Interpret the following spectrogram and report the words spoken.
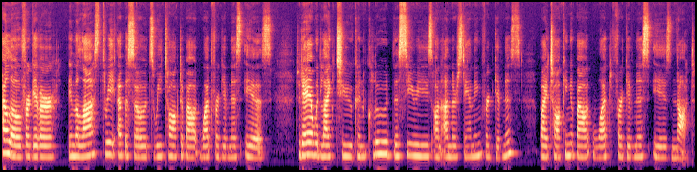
Hello, forgiver. In the last three episodes, we talked about what forgiveness is. Today, I would like to conclude this series on understanding forgiveness by talking about what forgiveness is not.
